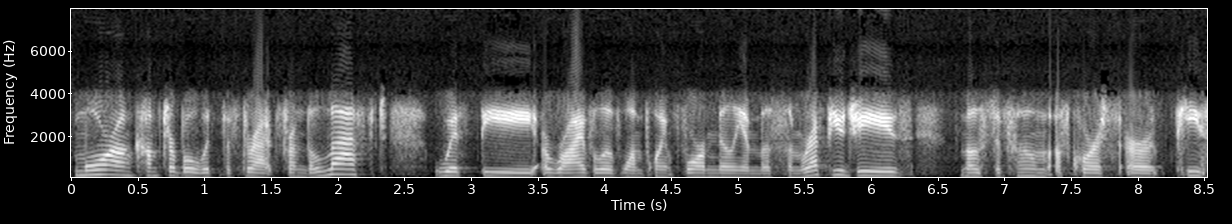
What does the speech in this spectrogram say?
more uncomfortable with the threat from the left, with the arrival of 1.4 million Muslim refugees, most of whom, of course, are peace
